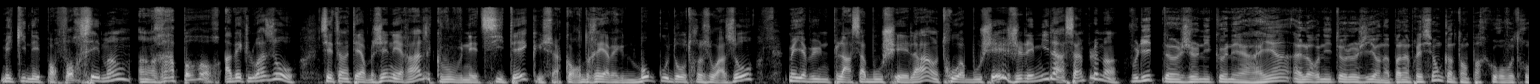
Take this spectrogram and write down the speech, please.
mais qui n'est pas forcément en rapport avec l'oiseau. C'est un terme général que vous venez de citer, qui s'accorderait avec beaucoup d'autres oiseaux. Mais il y avait une place à boucher là, un trou à boucher. Je l'ai mis là simplement. Vous dites, euh, je n'y connais rien à l'ornithologie. On n'a pas l'impression quand on parcourt votre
